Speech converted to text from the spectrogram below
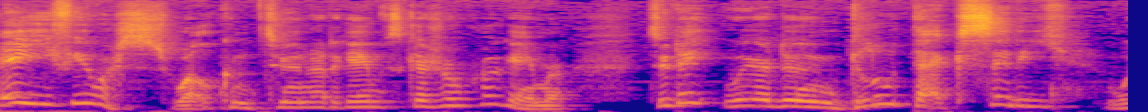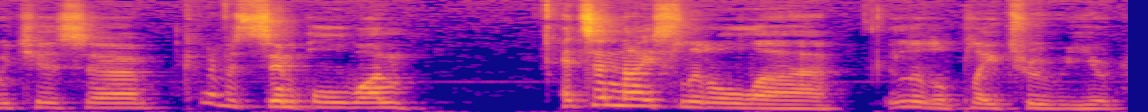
Hey viewers, welcome to another game with Casual Pro Gamer. Today we are doing Glue Tech City, which is uh, kind of a simple one. It's a nice little uh, little playthrough here.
